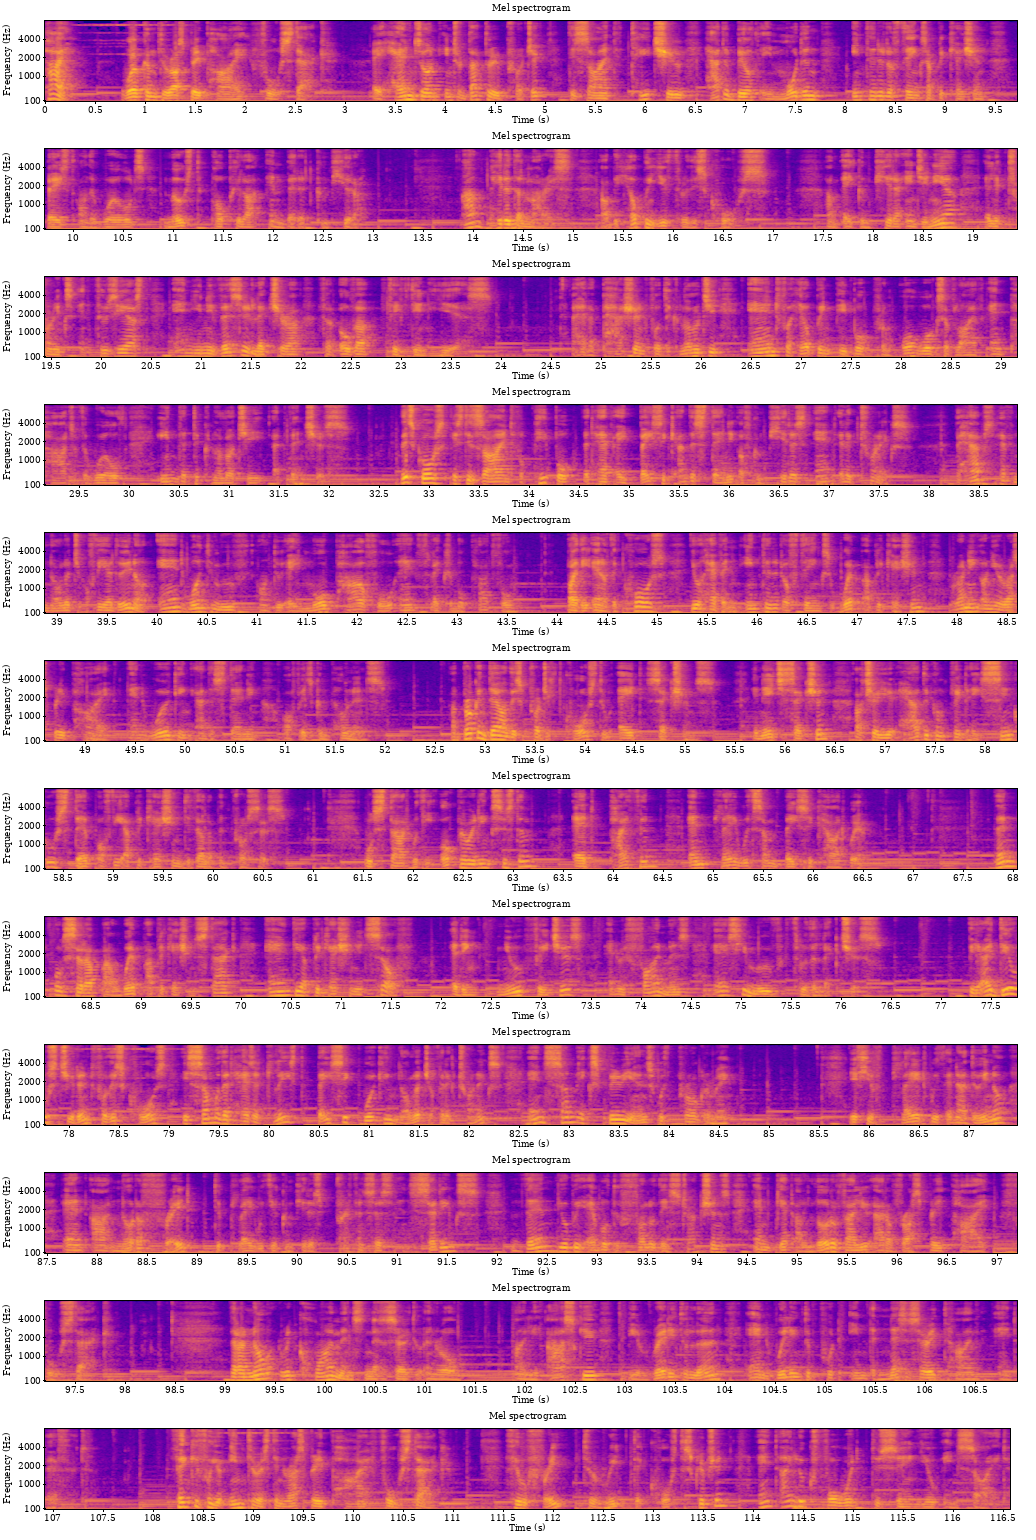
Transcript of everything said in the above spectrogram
Hi, welcome to Raspberry Pi Full Stack, a hands-on introductory project designed to teach you how to build a modern Internet of Things application based on the world's most popular embedded computer. I'm Peter Dalmaris. I'll be helping you through this course. I'm a computer engineer, electronics enthusiast, and university lecturer for over 15 years. Have a passion for technology and for helping people from all walks of life and parts of the world in their technology adventures. This course is designed for people that have a basic understanding of computers and electronics, perhaps have knowledge of the Arduino and want to move onto a more powerful and flexible platform. By the end of the course, you'll have an Internet of Things web application running on your Raspberry Pi and working understanding of its components. I've broken down this project course to 8 sections. In each section, I'll show you how to complete a single step of the application development process. We'll start with the operating system, add Python, and play with some basic hardware. Then we'll set up our web application stack and the application itself adding new features and refinements as you move through the lectures. The ideal student for this course is someone that has at least basic working knowledge of electronics and some experience with programming. If you've played with an Arduino and are not afraid to play with your computer's preferences and settings, then you'll be able to follow the instructions and get a lot of value out of Raspberry Pi Full Stack. There are no requirements necessary to enroll, only ask you to be ready to learn and willing to put in the necessary time and effort. Thank you for your interest in Raspberry Pi Full Stack. Feel free to read the course description and I look forward to seeing you inside.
